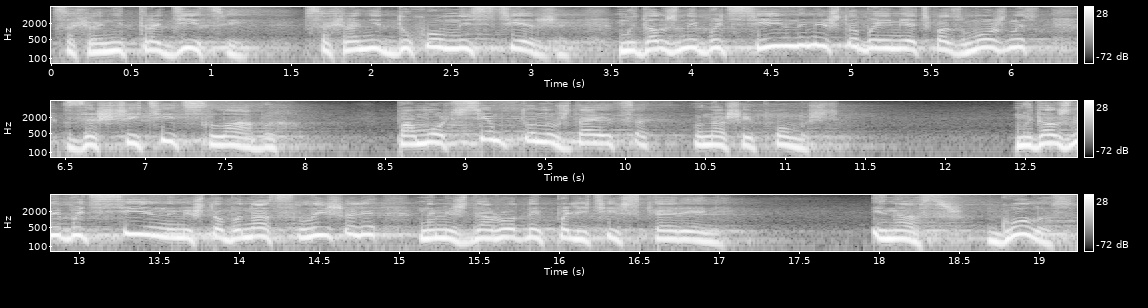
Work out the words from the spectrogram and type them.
сохранить традиции, сохранить духовный стержень. Мы должны быть сильными, чтобы иметь возможность защитить слабых, помочь всем, кто нуждается в нашей помощи. Мы должны быть сильными, чтобы нас слышали на международной политической арене. И наш голос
